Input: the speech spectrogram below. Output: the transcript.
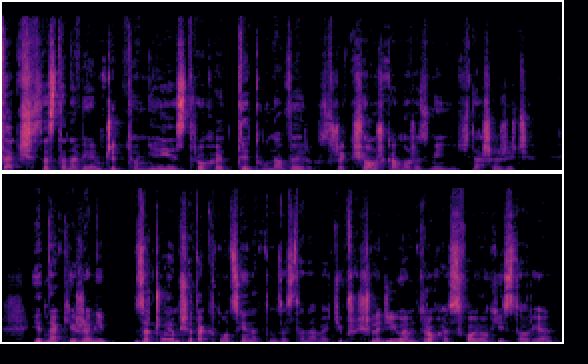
tak się zastanawiałem, czy to nie jest trochę tytuł na wyrost, że książka może zmienić nasze życie. Jednak jeżeli zacząłem się tak mocniej nad tym zastanawiać i prześledziłem trochę swoją historię,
